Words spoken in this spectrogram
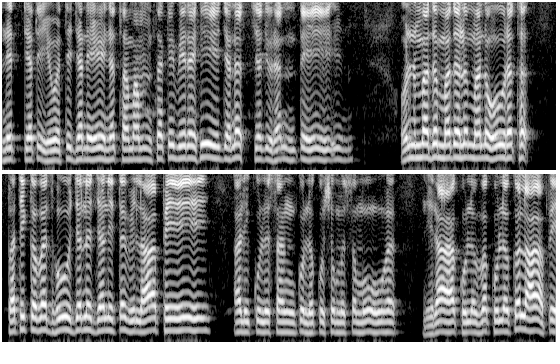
नित्यति युवति जनेन समम सखि विरही जनस्य जुरंते उन्मद मदन मनोरथ पथिक वधू जन जनित विलापे, अलिकुल संकुल कुसुम समूह निराकुल वकुल कलापे।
